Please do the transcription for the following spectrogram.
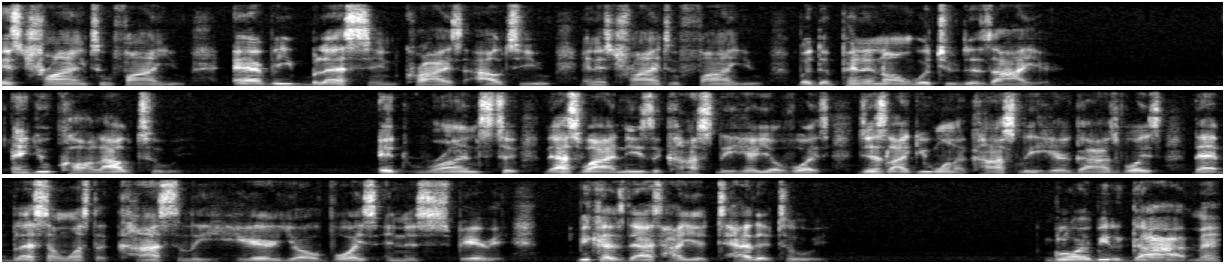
It's trying to find you. Every blessing cries out to you and is trying to find you. But depending on what you desire and you call out to it, it runs to that's why it needs to constantly hear your voice. Just like you want to constantly hear god's voice that blessing wants to constantly hear your voice in the spirit. Because that's how you're tethered to it. Glory be to god man.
